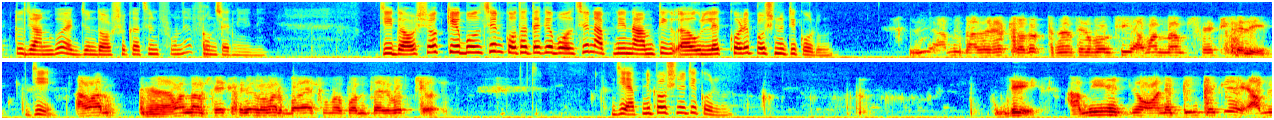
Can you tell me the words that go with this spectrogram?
একটু জানব একজন দর্শক আছেন ফোনে ফোনটা নিয়ে নিই। জি দর্শক কে বলছেন কোথা থেকে বলছেন আপনি নামটি উল্লেখ করে প্রশ্নটি করুন। জি, আমি বাগেরহাট সদর থানা থেকে বলছি আমার নাম শেখ সেলিম। জি। আমার হ্যাঁ আমার নাম শেখ সেলিম আমার বয়স উনপঞ্চাশ বছর। জি আপনি প্রশ্নটি করুন। জি আমি অনেকদিন থেকে আমি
